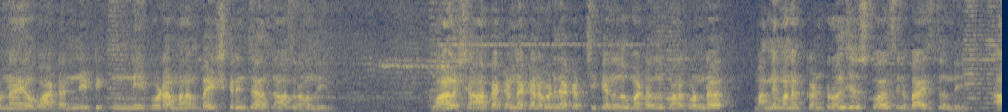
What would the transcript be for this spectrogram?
ఉన్నాయో వాటన్నిటిని కూడా మనం బహిష్కరించాల్సిన అవసరం ఉంది. వాళ్ళ షాప్ ఎక్కడన్నా కనబడితే అక్కడ చికెన్లు మటన్లు కొనకుండా మనని మనం కంట్రోల్ చేసుకోవాల్సిన బాధ్యత ఉంది. ఆ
